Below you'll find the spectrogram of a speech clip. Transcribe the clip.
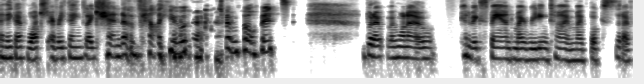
I think I've watched everything that I can of value at the moment. But I, I want to kind of expand my reading time, my books that I've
